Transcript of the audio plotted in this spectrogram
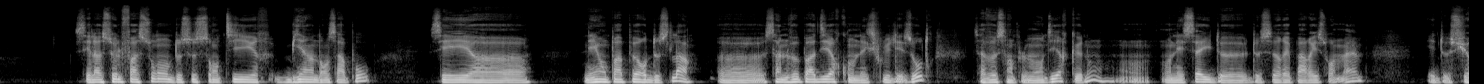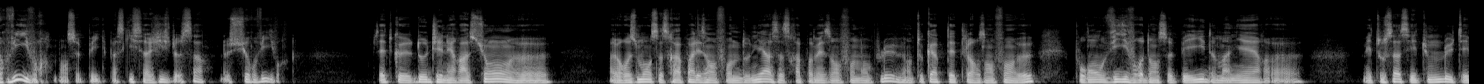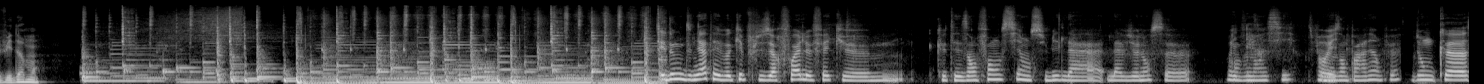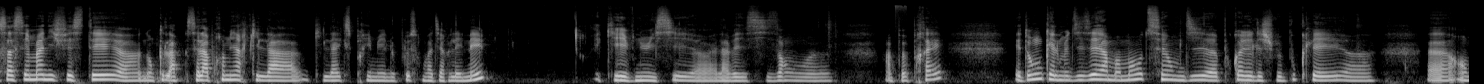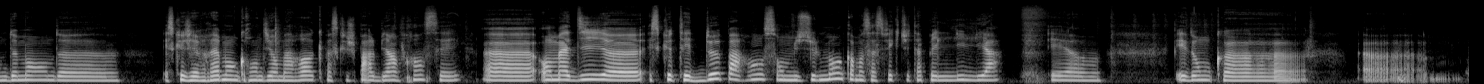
C'est la seule façon de se sentir bien dans sa peau. C'est euh, N'ayons pas peur de cela. Euh, ça ne veut pas dire qu'on exclut les autres, ça veut simplement dire que non, on, essaye de, se réparer soi-même et de survivre dans ce pays, parce qu'il s'agit de ça, de survivre. Peut-être que d'autres générations, euh, malheureusement, ce ne sera pas les enfants de Dunia, ce ne sera pas mes enfants non plus, mais en tout cas, peut-être leurs enfants, eux, pourront vivre dans ce pays de manière... Euh, mais tout ça, c'est une lutte, évidemment. Et donc, Dunia, tu as évoqué plusieurs fois le fait que, que tes enfants aussi ont subi de la, violence euh, en venant ici. Tu peux nous en parler un peu? Donc, euh, ça s'est manifesté. Euh, donc, c'est la première qui l'a exprimé le plus, on va dire l'aînée, qui est venue ici. elle avait 6 ans à peu près. Et donc, elle me disait à un moment, tu sais, on me dit pourquoi j'ai les cheveux bouclés. on me demande est-ce que j'ai vraiment grandi au Maroc parce que je parle bien français? Euh, On m'a dit euh, Est-ce que tes deux parents sont musulmans? Comment ça se fait que tu t'appelles Lilia? Et, euh, donc.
